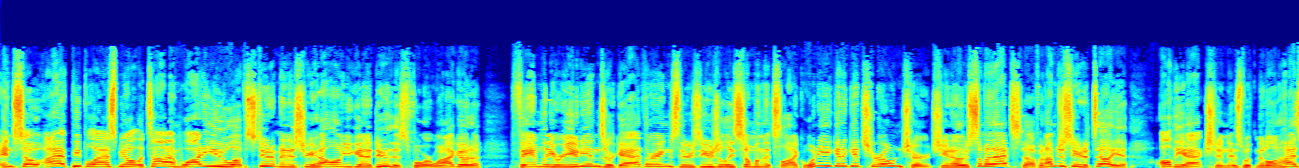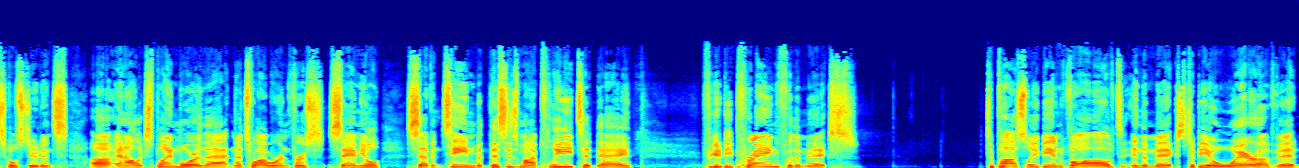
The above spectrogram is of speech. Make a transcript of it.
And so I have people ask me all the time, why do you love student ministry? How long are you going to do this for? When I go to family reunions or gatherings, there's usually someone that's like, when are you going to get your own church? You know, there's some of that stuff. And I'm just here to tell you, all the action is with middle and high school students. Uh, and I'll explain more of that. And that's why we're in 1 Samuel 17. But this is my plea today for you to be praying for the mix, to possibly be involved in the mix, to be aware of it,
